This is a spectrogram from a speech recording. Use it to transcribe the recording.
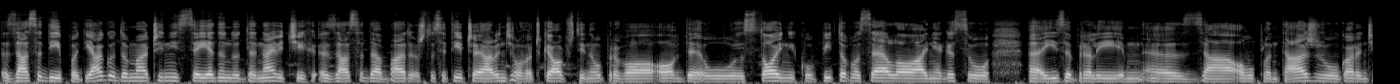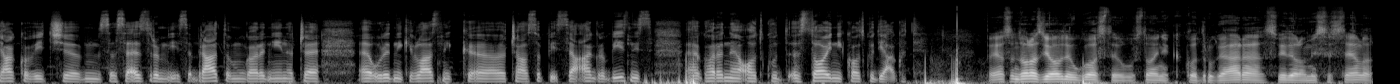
zasadi pod jagodom, a čini se jedan od najvećih zasada, bar što se tiče Aranđelovačke opštine, upravo ovde u Stojniku, Pitomo selo, a njega su izabrali za ovu plantažu Goran Đaković sa sestrom i sa bratom. Goran je inače urednik i vlasnik časopisa Agrobiznis. Gorane, otkud Stojnik, otkud jagode? Pa ja sam dolazio ovde u goste u Stojnik kod drugara, svidelo mi se selo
